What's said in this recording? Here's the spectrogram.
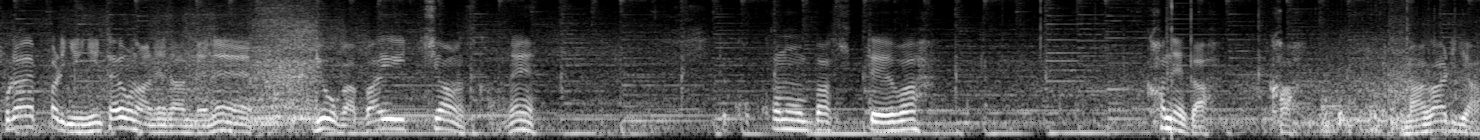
それはやっぱり似たような値段でね量が倍違うんですからね。でここのバス停は金田か曲がり屋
